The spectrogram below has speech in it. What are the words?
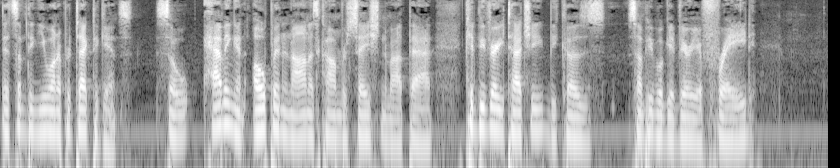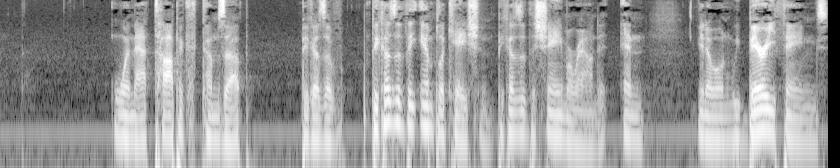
that's something you want to protect against. So having an open and honest conversation about that could be very touchy because some people get very afraid when that topic comes up because of because of the implication, because of the shame around it. And you know, when we bury things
